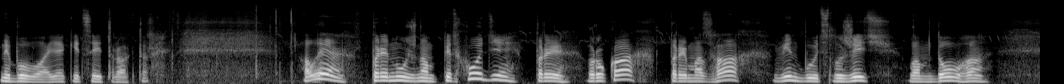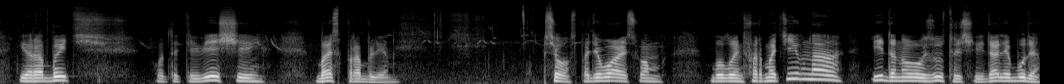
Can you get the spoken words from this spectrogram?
не буває, як і цей трактор. Але при нужному підході, при руках, при мозгах він буде служити вам довго і робити от ці вещи без проблем. Все, сподіваюсь, вам було інформативно і до нових зустрічей. Далі буде.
